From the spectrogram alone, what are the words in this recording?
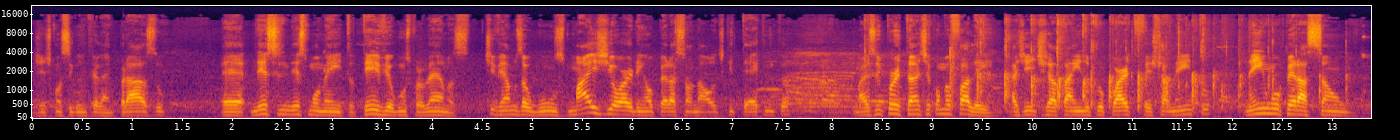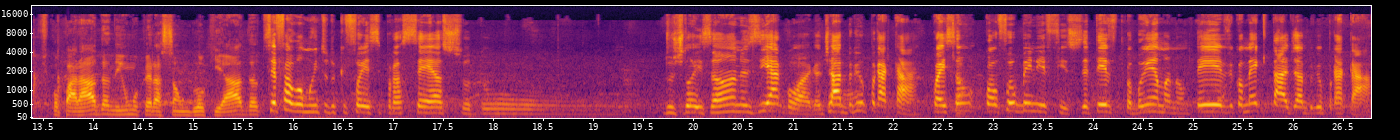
a gente conseguiu entregar em prazo. É, nesse, nesse momento teve alguns problemas, tivemos alguns mais de ordem operacional do que técnica, mas o importante é como eu falei, a gente já está indo para o quarto fechamento, nenhuma operação ficou parada, nenhuma operação bloqueada. Você falou muito do que foi esse processo do, dos dois anos e agora, de abril para cá, quais são, qual foi o benefício? Você teve problema, não teve? Como é que está de abril para cá?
